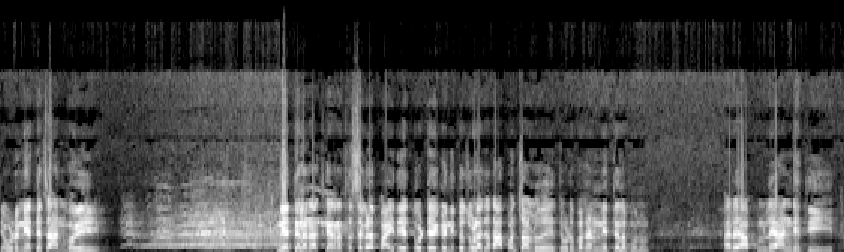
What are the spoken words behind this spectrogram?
तेवढं नेत्याचा अनुभव आहे. नेत्याला राजकारणातलं सगळं फायदे तोटे गणित जुळातात आपण चाललोय तेवढं बघा ना नेत्याला म्हणून. अरे आपण लय अंड्यात येत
